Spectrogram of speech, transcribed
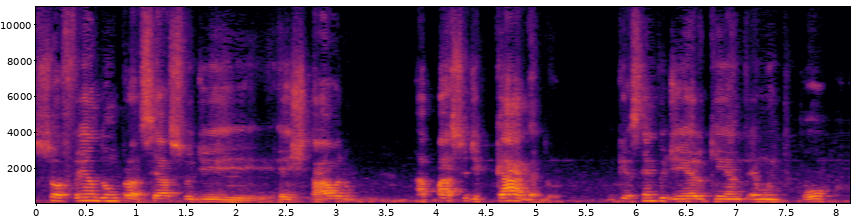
sofrendo um processo de restauro a passo de cágado, porque sempre o dinheiro que entra é muito pouco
